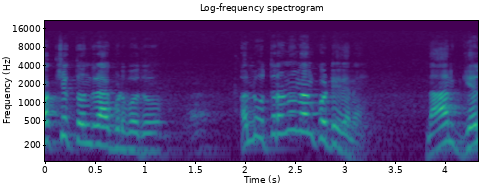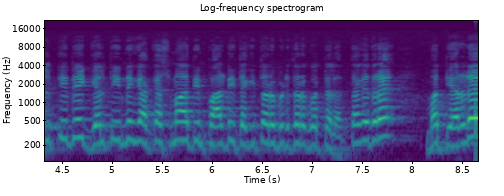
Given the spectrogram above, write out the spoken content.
ಪಕ್ಷಕ್ಕೆ ತೊಂದರೆ ಆಗ್ಬಿಡ್ಬೋದು? ಅಲ್ಲೂ ಉತ್ತರನೂ ನಾನು ಕೊಟ್ಟಿದ್ದೇನೆ. ನಾನು ಗೆಲ್ತಿದ್ದೆ, ಗೆಲ್ತಿದ್ದಂಗೆ ಅಕಸ್ಮಾತ್ ಇನ್ನು ಪಾರ್ಟಿ ತೆಗಿತಾರೋ ಬಿಡ್ತಾರೋ ಗೊತ್ತಿಲ್ಲ. ತೆಗೆದ್ರೆ ಮತ್ತೆ ಎರಡೇ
